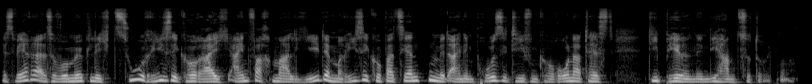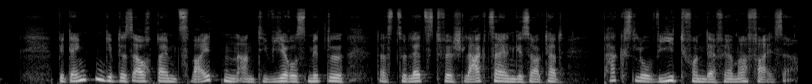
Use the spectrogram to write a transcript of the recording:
Es wäre also womöglich zu risikoreich, einfach mal jedem Risikopatienten mit einem positiven Corona-Test die Pillen in die Hand zu drücken. Bedenken gibt es auch beim zweiten Antivirusmittel, das zuletzt für Schlagzeilen gesorgt hat, Paxlovid von der Firma Pfizer.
